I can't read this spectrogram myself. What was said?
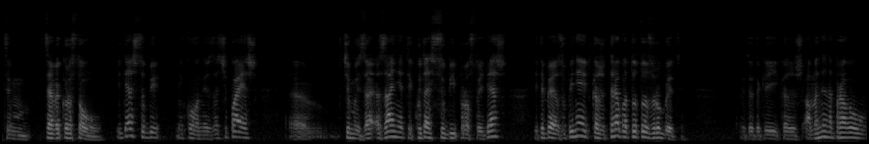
цим це використовував. Йдеш собі, нікого не зачіпаєш, е, чимось за- зайнятий, кудись собі просто йдеш, і тебе зупиняють, кажуть, треба то-то зробити. І ти такий кажеш, а мене направив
